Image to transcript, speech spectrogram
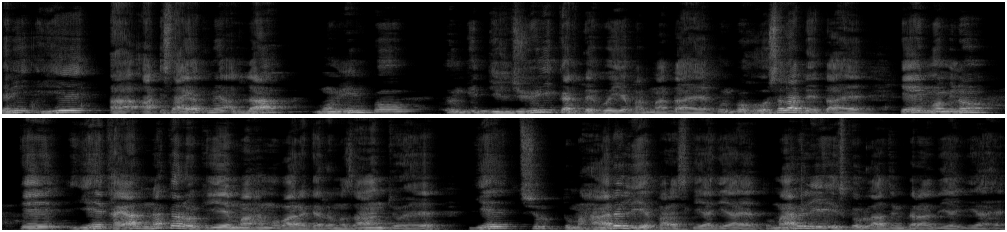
यानी ये आ, इस आयत में अल्लाह मोमिन को उनकी दिलजुई करते हुए ये फरमाता है, उनको हौसला देता है कि मोमिनों कि ये ख्याल न करो कि ये माह मुबारक रमज़ान जो है, ये सिर्फ़ तुम्हारे लिए फ़र्ज़ किया गया है, तुम्हारे लिए इसको लाजिम करा दिया गया है।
